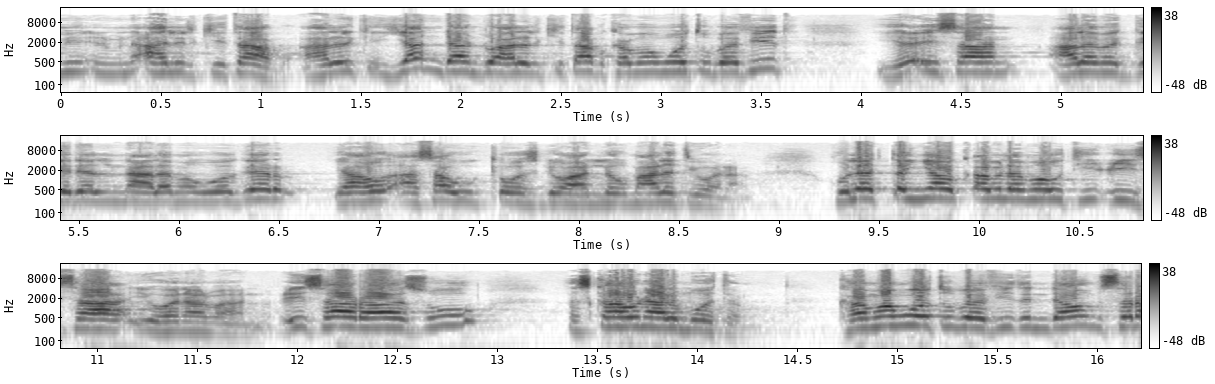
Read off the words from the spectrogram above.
ምን አህልል ኪታብ እያንዳንዱ አህልል ኪታብ ከመሞቱ በፊት የኢሳን አለመገደልና አለመወገር ያው አሳውቄ ወስደዋለሁ ማለት ይሆናል። ሁለተኛው ቀብለ መውቲ ዒሳ ይሆናል ማለት ነው። ዒሳ ራሱ እስካሁን አልሞተም ከመሞቱ በፊት እንዳውም ስራ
